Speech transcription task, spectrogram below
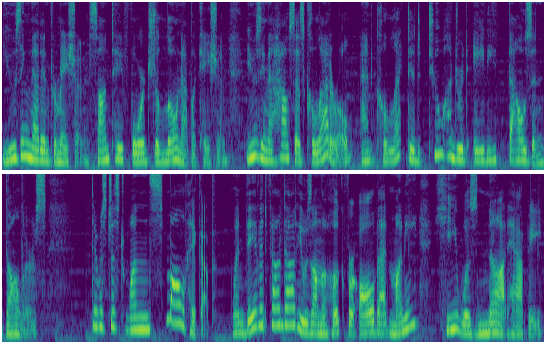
Using that information, Sante forged a loan application using the house as collateral and collected $280,000. There was just one small hiccup. When David found out he was on the hook for all that money, he was not happy.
